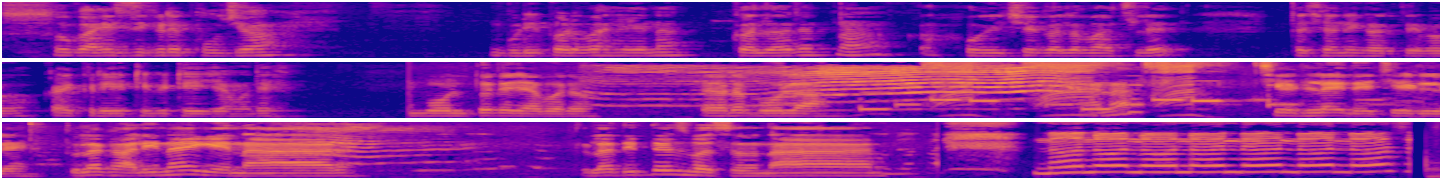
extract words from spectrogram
सो गाईज इकडे पूजा. गुढीपाडवा हे ना कलर आहेत ना होळीचे कलर वाचलेत. त्याच्याने करते बघा काय क्रिएटिव्हिटी याच्यामध्ये. बोलतो त्याच्याबरोबर. तर बोला. है ना? चिडलंय ते चिडलंय. तुला खाली नाही घेणार. तुला तिथेच बसवणार. No no no no no no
